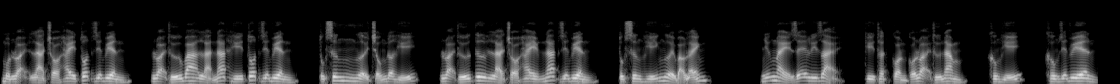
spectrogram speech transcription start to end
một loại là trò hay tốt diễn viên, loại thứ ba là nát hí tốt diễn viên, tục xưng người chống đỡ hí, loại thứ tư là trò hay nát diễn viên tục xưng hí người bảo lãnh. Những này dễ lý giải, kỳ thật còn có loại thứ năm, không hí, không diễn viên.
